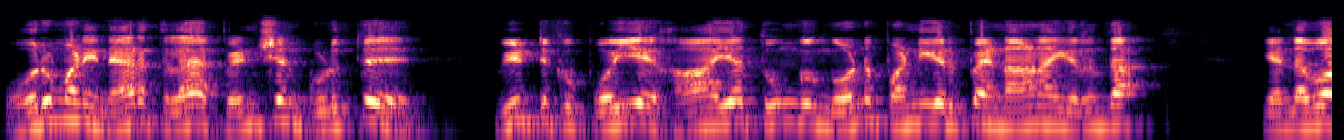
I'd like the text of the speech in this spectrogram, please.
ஒரு மணி நேரத்துல பென்ஷன் கொடுத்து வீட்டுக்கு போய் ஹாயா தூங்குங்கன்னு பண்ணியிருப்பேன் நானா இருந்தா. என்னவோ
